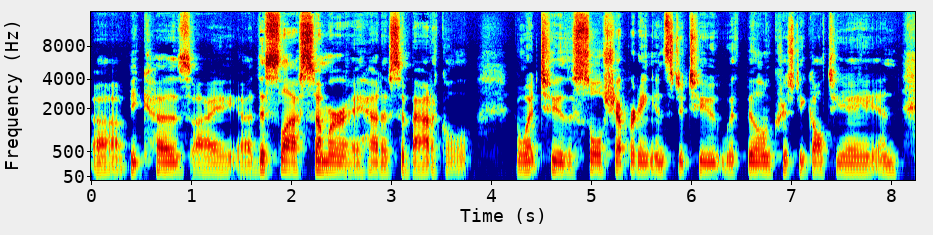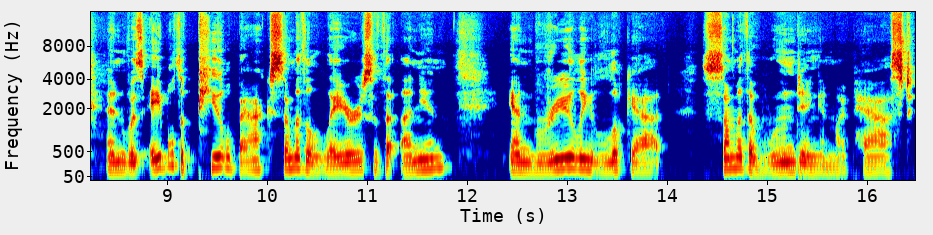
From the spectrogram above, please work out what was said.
uh, because I uh, this last summer I had a sabbatical I went to the Soul Shepherding Institute with Bill and Kristi Gaultiere and, and was able to peel back some of the layers of the onion and really look at some of the wounding in my past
